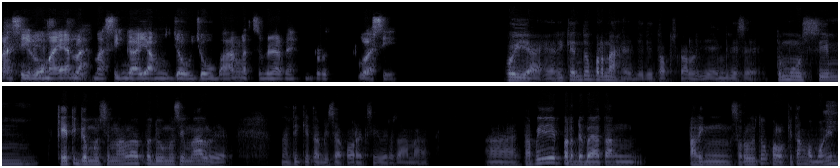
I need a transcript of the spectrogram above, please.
masih Iya lumayan lah, masih nggak yang jauh-jauh banget sebenarnya menurut gua sih. Oh iya, Harry Kane tuh pernah ya jadi top skor Liga Inggris ya. Itu musim, kayak tiga musim lalu atau dua musim lalu ya. Nanti kita bisa koreksi bersama. Eh, tapi perdebatan paling seru itu kalau kita ngomongin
